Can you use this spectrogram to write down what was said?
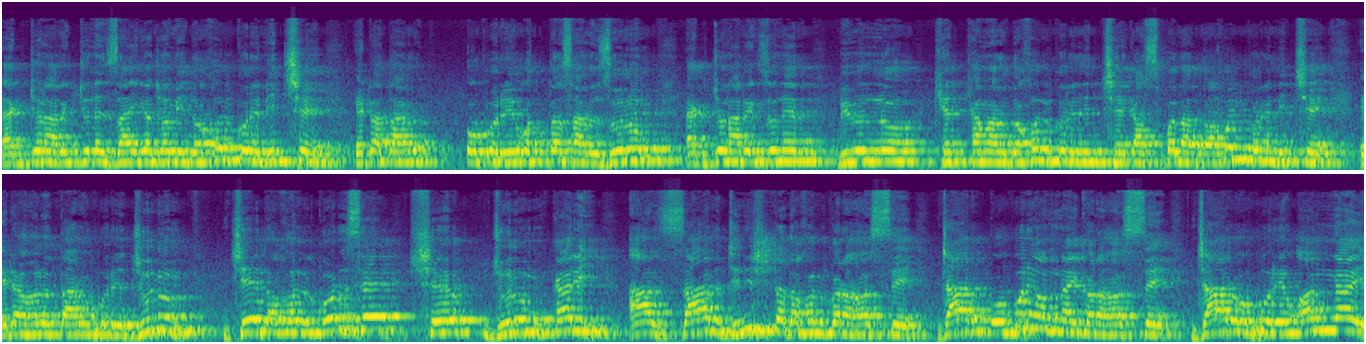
একজন আরেকজনের জায়গা জমি দখল করে নিচ্ছে, এটা তার ওপরে অত্যাচার, জুলুম। একজন আরেকজনের বিভিন্ন ক্ষেত খামার দখল করে নিচ্ছে, গাছপালা দখল করে নিচ্ছে, এটা হলো তার উপরে জুলুম। যে দখল করছে, সে জুলুমকারী। আর যার জিনিসটা দখল করা হচ্ছে, যার ওপরে অন্যায় করা হচ্ছে, যার ওপরে অন্যায়,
